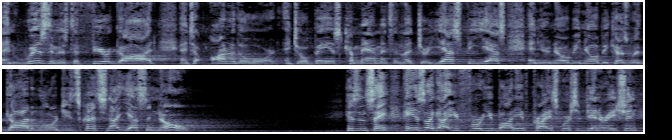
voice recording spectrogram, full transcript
And wisdom is to fear God and to honor the Lord and to obey his commandments and let your yes be yes and your no be no. Because with God and the Lord Jesus Christ, it's not yes and no. He doesn't say, hey, as I got you for you, body of Christ, worship generation,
